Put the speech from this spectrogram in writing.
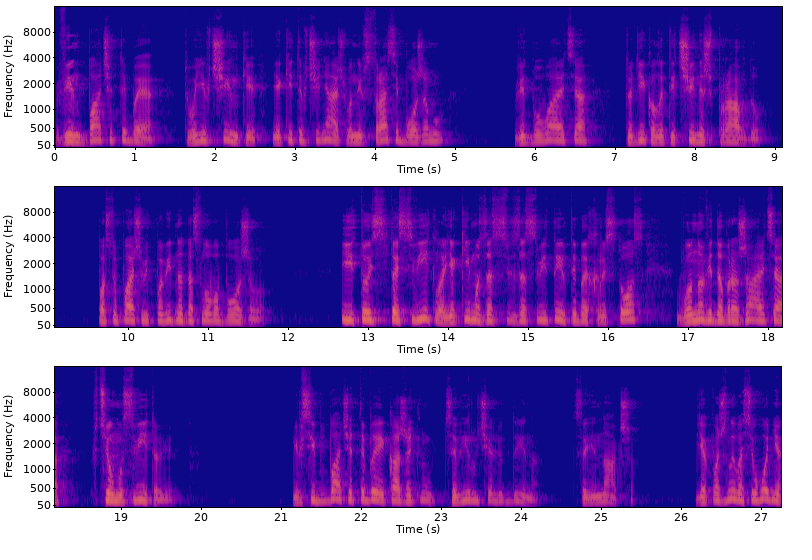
Він бачить тебе, твої вчинки, які ти вчиняєш, вони в страсі Божому відбуваються тоді, коли ти чиниш правду, поступаєш відповідно до Слова Божого. І те світло, яким засвітив тебе Христос, воно відображається в цьому світові. І всі бачать тебе і кажуть, ну, це віруюча людина, це інакше. Як важливо сьогодні,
